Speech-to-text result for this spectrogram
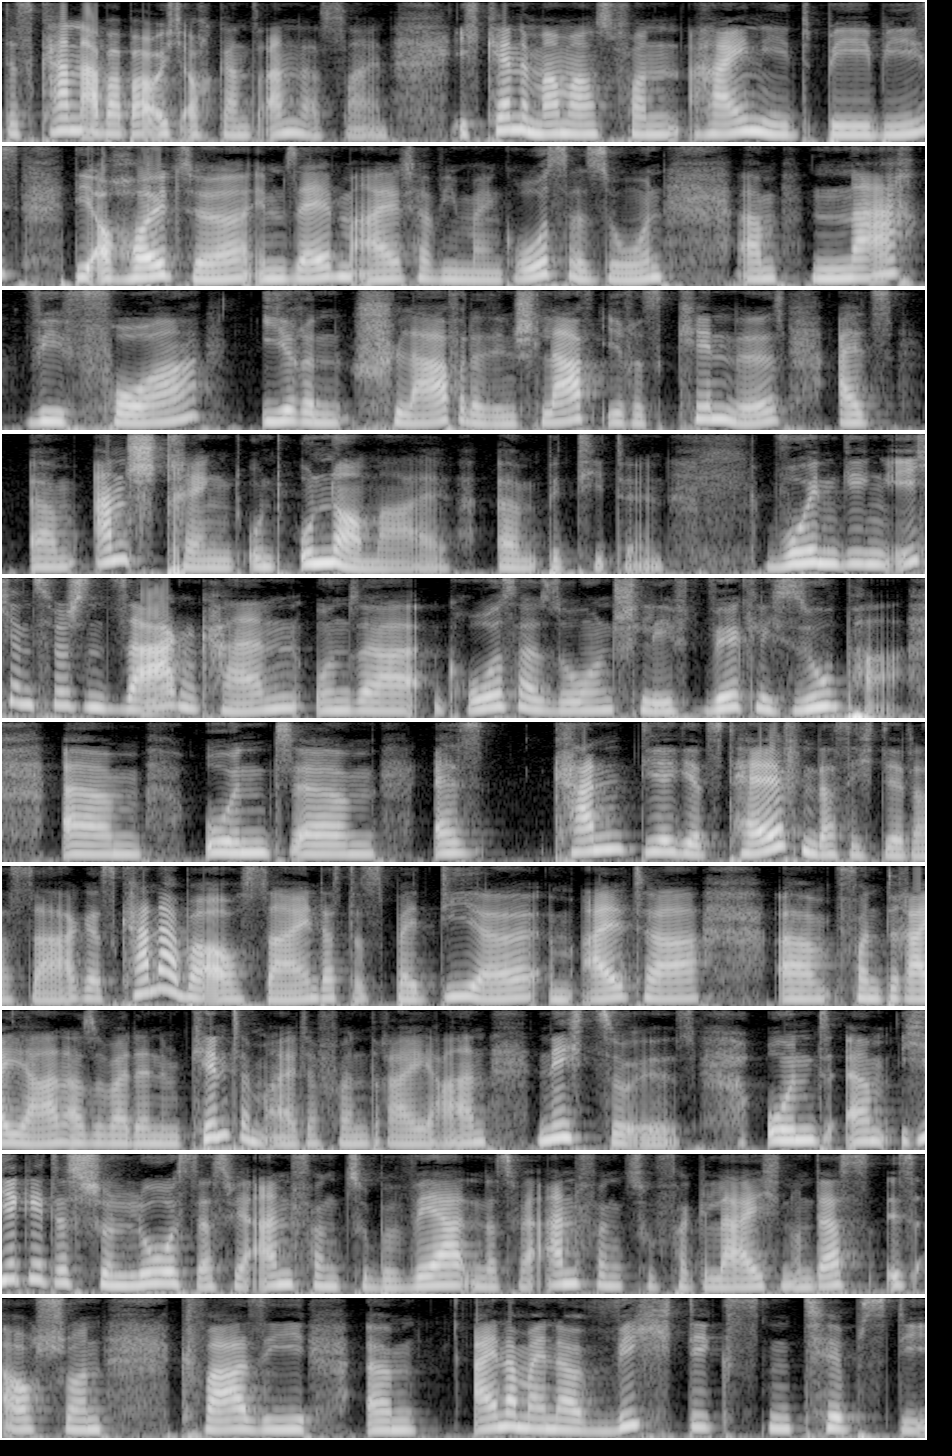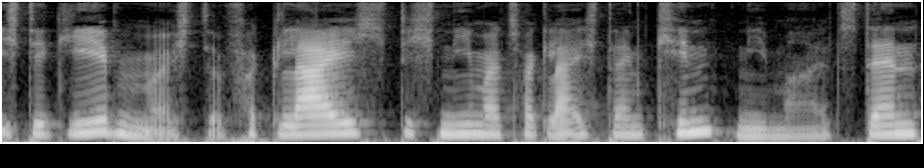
Das kann aber bei euch auch ganz anders sein. Ich kenne Mamas von High-Need-Babys, die auch heute im selben Alter wie mein großer Sohn ähm, nach wie vor ihren Schlaf oder den Schlaf ihres Kindes als ähm, anstrengend und unnormal ähm, betiteln. Wohingegen ich inzwischen sagen kann, unser großer Sohn schläft wirklich super. Ähm, und ähm, es kann dir jetzt helfen, dass ich dir das sage. Es kann aber auch sein, dass das bei dir im Alter ähm, von drei Jahren, also bei deinem Kind im Alter von drei Jahren, nicht so ist. Und ähm, hier geht es schon los, dass wir anfangen zu bewerten, dass wir anfangen zu vergleichen. Und das ist auch schon quasi ähm, einer meiner wichtigsten Tipps, die ich dir geben möchte. Vergleich dich niemals, vergleich dein Kind niemals. Denn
